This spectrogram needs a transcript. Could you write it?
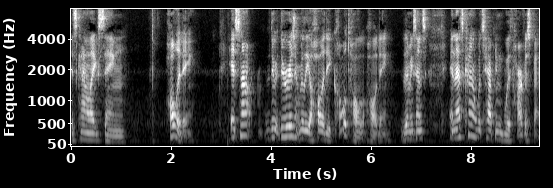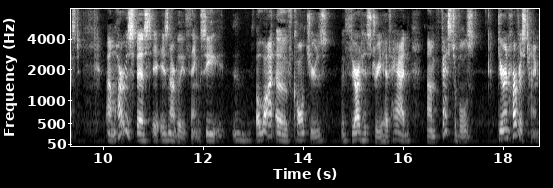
it's kind of like saying holiday. It's not there. There isn't really a holiday called hol- holiday. Does that make sense? And that's kind of what's happening with Harvest Fest. Um, Harvest Fest is not really a thing. See, a lot of cultures throughout history have had um, festivals during harvest time.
